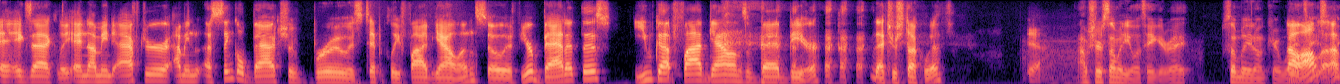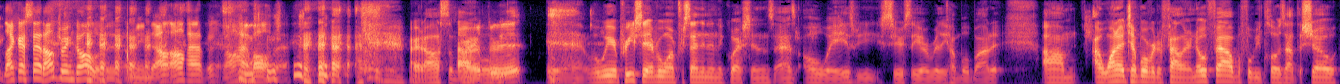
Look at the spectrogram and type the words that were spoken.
Exactly, and I mean, after I mean, a single batch of brew is typically five gallons. So if you're bad at this, you've got five gallons of bad beer that you're stuck with. Yeah. I'm sure somebody will take it, right? Somebody don't care what. No, it I'll, like. like I said, I'll drink all of it. I mean, I'll, I'll have it. I'll have all that. all right, awesome. All Power right, well, through we- it. yeah, well, we appreciate everyone for sending in the questions as always. We seriously are really humble about it. Um, I want to jump over to Foul or No Foul before we close out the show.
